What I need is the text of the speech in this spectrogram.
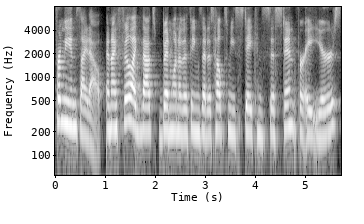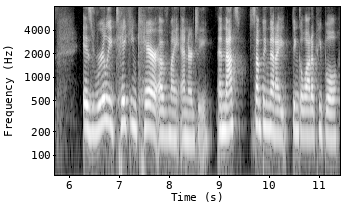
from the inside out. And I feel like that's been one of the things that has helped me stay consistent for 8 years is really taking care of my energy. And that's something that I think a lot of people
